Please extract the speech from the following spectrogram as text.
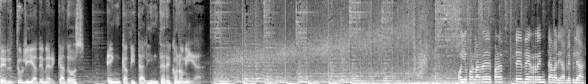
Tertulia de Mercados en Capital Intereconomía. Oye, por la parte de renta variable, Pilar.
